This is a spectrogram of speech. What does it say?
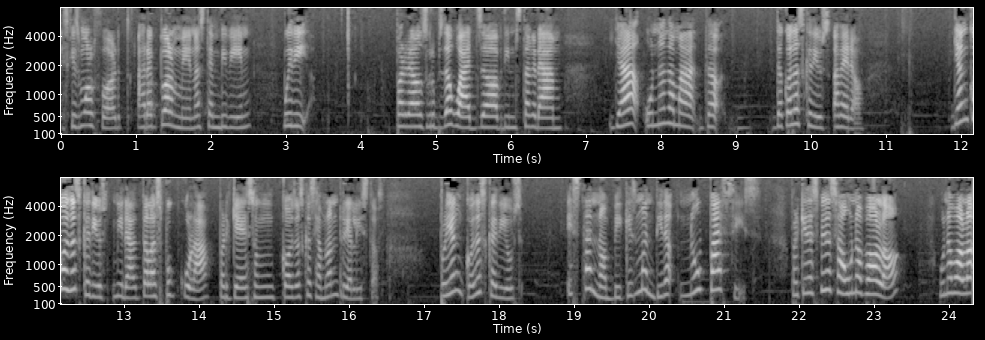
És que és molt fort. Ara actualment estem vivint... Vull dir, per als grups de WhatsApp, d'Instagram, hi ha una demà de, de coses que dius... A veure, hi han coses que dius, mira, te les puc colar, perquè són coses que semblen realistes. Però hi ha coses que dius, és tan obvi que és mentida, no ho passis. Perquè després es fa una bola, una bola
